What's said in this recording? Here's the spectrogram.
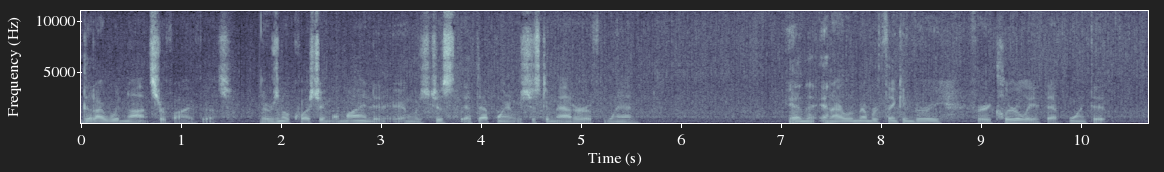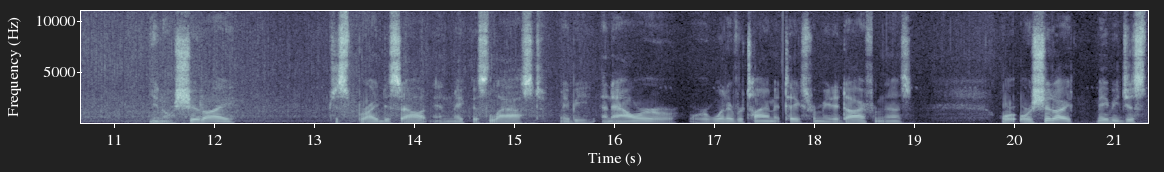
that I would not survive this. There was no question in my mind. and it was just, at that point, it was just a matter of when. And, and I remember thinking very, very clearly at that point that, you know, should I just ride this out and make this last maybe an hour or, or whatever time it takes for me to die from this? Or, or should I maybe just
